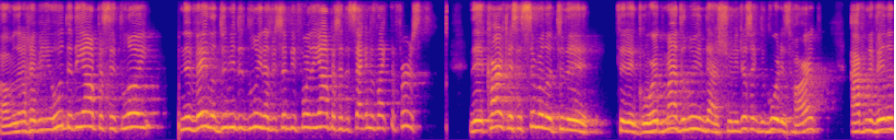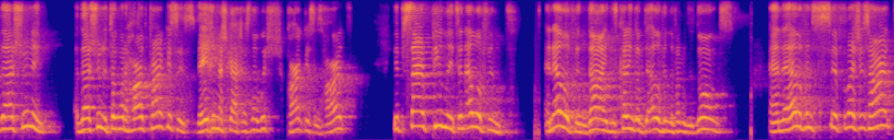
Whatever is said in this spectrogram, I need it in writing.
Yehuda, the opposite. Loy nevela dumi As we said before, the opposite. The second is like the first. The carcass is similar to the to the gourd. Ma deluyin dashuni, just like the gourd is hard. Av nevela dashuni. Dashuni talking about hard carcasses. Veichin ashkachas. Now, which carcass is hard? The psar pili. It's an elephant. An elephant died. He's cutting up the elephant in front of the dogs and the elephant's flesh is hard.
